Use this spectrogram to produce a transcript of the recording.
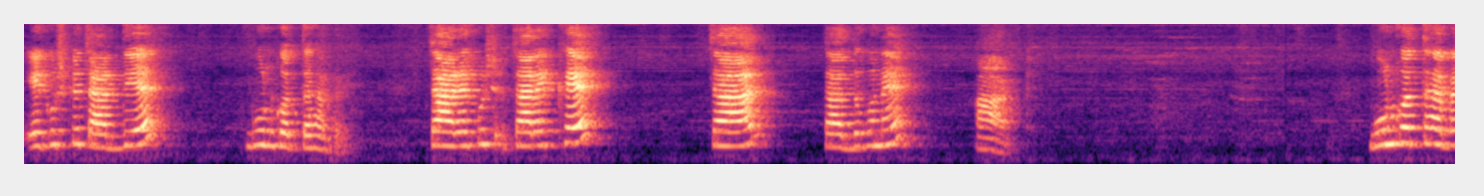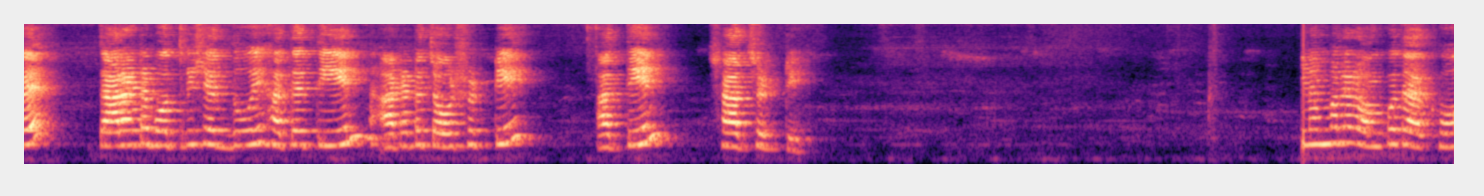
একুশকে চার দিয়ে গুণ করতে হবে। চার একুশ, চার একে চার চার দুগুণে আট। গুণ করতে হবে, চার আটে বত্রিশের দুই, হাতে তিন, আট আটে চৌষট্টি, আর তিন সাতষট্টি। নম্বরের অঙ্ক দেখো।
